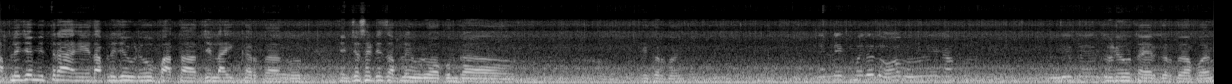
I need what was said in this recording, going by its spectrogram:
आपले जे मित्र आहेत आपले जे व्हिडिओ पाहतात जे लाईक करतात त्यांच्यासाठीच आपले व्हिडिओ आपण का हे करतोय? एक मदत व्हावं म्हणून एक आपण व्हिडिओ तयार करतो. आपण.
